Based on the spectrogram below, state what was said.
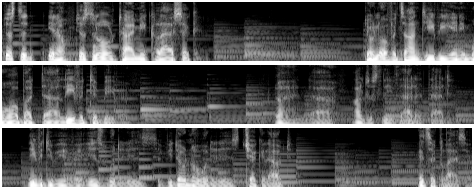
just a you know just an old timey classic. Don't know if it's on TV anymore, but uh, Leave It to Beaver. And I'll just leave that at that. Leave It to Beaver is what it is. If you don't know what it is, check it out. It's a classic.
